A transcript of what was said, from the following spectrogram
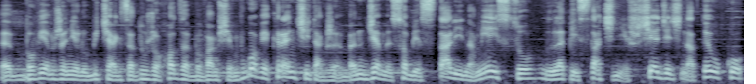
e, bo wiem, że nie lubicie jak za dużo chodzę, bo wam się w głowie kręci, także będziemy sobie stali na miejscu, lepiej stać niż siedzieć na tyłku.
